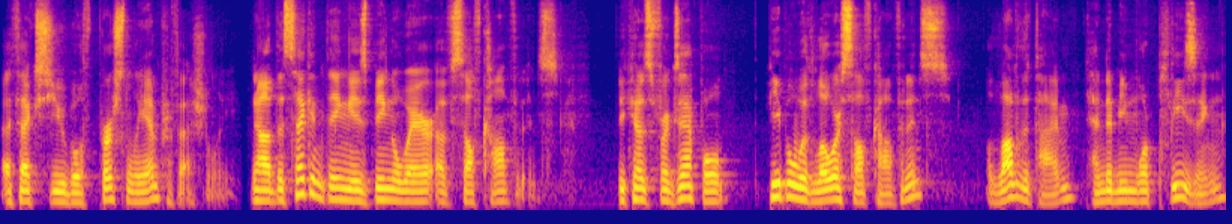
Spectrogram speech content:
affects you both personally and professionally. Now, the second thing is being aware of self confidence. Because, for example, people with lower self confidence, a lot of the time, tend to be more pleasing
